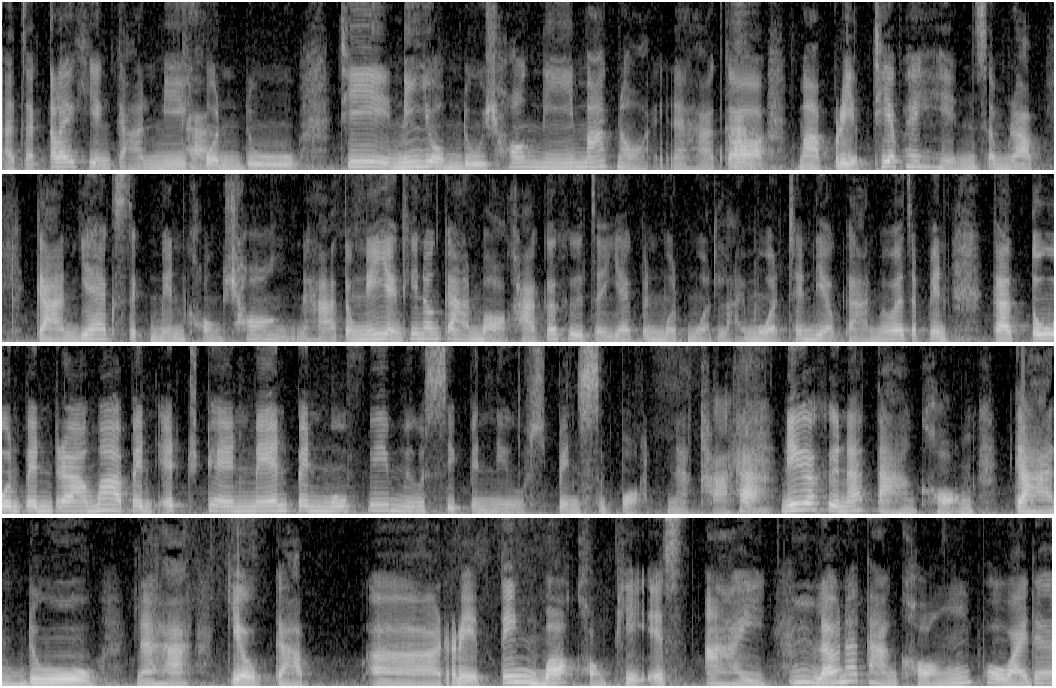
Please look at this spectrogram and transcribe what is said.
อาจจะใกล้เคียงกันมีค่ะคนดูที่นิยมดูช่องนี้มากหน่อยนะคะ ก็มาเปรียบเทียบให้เห็นสำหรับการแยก segment ของช่องนะคะ ตรงนี้อย่างที่น้องการบอกค่ะ ก็คือจะแยกเป็นหมวดหมวดหลายหมวดเช่นเดียวกัน ไม่ว่าจะเป็นการ์ตูนเป็นดราม่าเป็น entertainment เป็น movie music เป็น news เป็นสปอร์ตนะคะ ค่ะ นี่ก็คือหน้าต่างของการดูนะคะเกี่ยวกับ rating box ของ PSI อืมแล้วหน้าต่างของ provider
